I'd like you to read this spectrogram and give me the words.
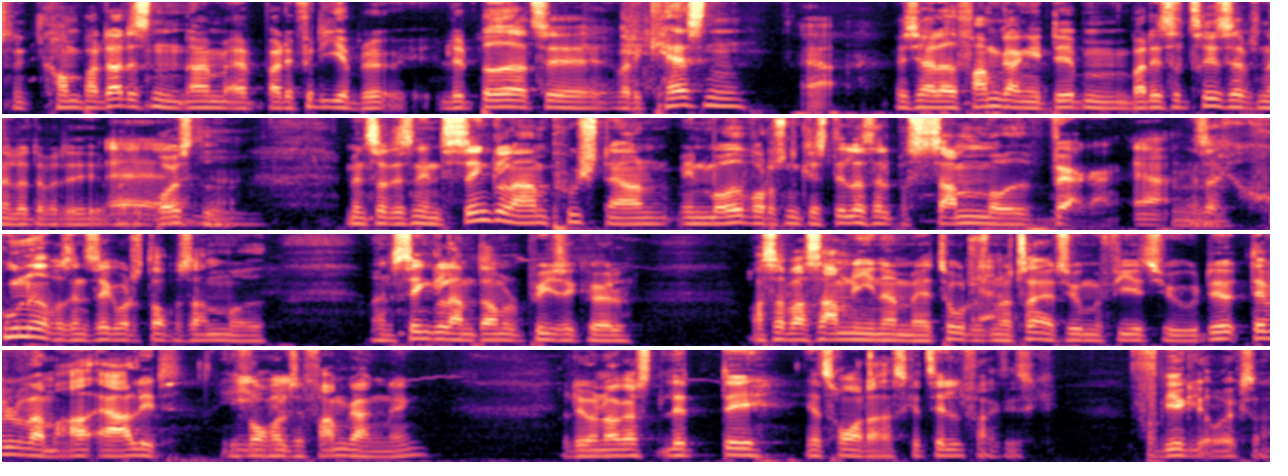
sådan et kompa, der er det sådan, nej, var det fordi, jeg blev lidt bedre til, var det kassen? ja. Hvis jeg havde lavet fremgang i dippen, var det så tricepsen, eller var det, var Ja, det ja. brystet? Men så er det sådan en single arm pushdown, en måde, hvor du sådan kan stille dig selv på samme måde hver gang. Ja. Mm. Altså 100% sikker, hvor du står på samme måde. Og en single arm dumbbell preacher curl, og så bare sammenligner med 2023 med 24. Det, det vil være meget ærligt i Helt forhold vildt. til fremgangen, ikke? Og det er jo nok også lidt det, jeg tror, der skal til faktisk. For virkelig at rykke sig.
